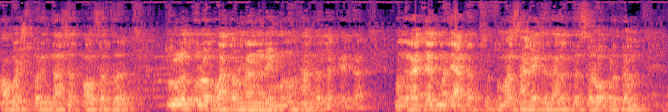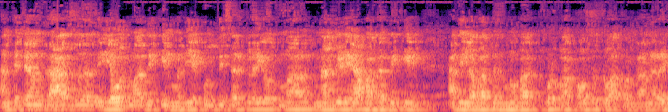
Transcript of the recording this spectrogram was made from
ऑगस्ट पर्यंत असंच पावसाचं तुरळक तुरळक वातावरण राहणार आहे म्हणून हा अंदाज घेतात मग राज्यात मध्ये आता तुम्हाला सांगायचं झालं तर सर्वप्रथम आणि त्याच्यानंतर आज यवतमाळ देखील म्हणजे एकोणतीस तारखेला यवतमाळ नांदेड या भागात देखील आदिलाबाद धर्माबाद थोडंफार पावसाचं वातावरण राहणार आहे.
